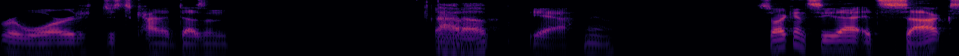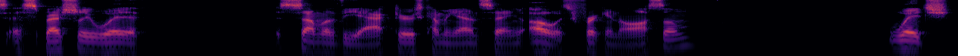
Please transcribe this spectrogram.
reward just kind of doesn't Add uh, up. Yeah. Yeah. So I can see that it sucks, especially with some of the actors coming out and saying, "Oh, it's freaking awesome," which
